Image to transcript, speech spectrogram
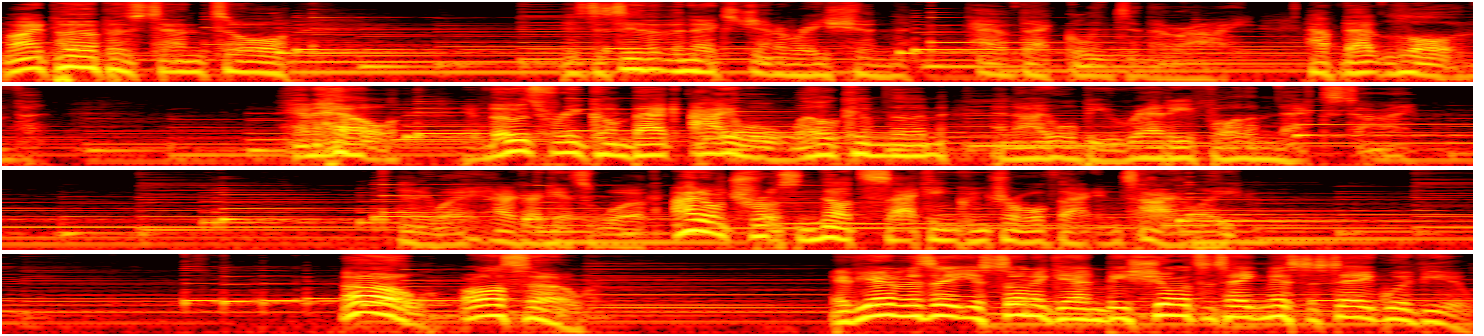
My purpose, Tantor, is to see that the next generation have that glint in their eye, have that love. And hell, if those three come back, I will welcome them and I will be ready for them next time. Anyway, I gotta get to work. I don't trust Nutsack in control of that entirely. Oh, also, if you ever visit your son again, be sure to take Mr. Steak with you.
